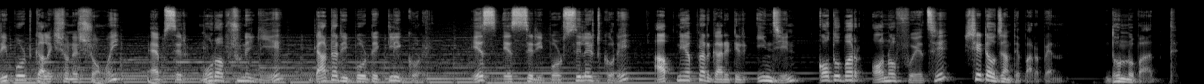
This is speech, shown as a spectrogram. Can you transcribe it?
রিপোর্ট কালেকশনের সময় অ্যাপসের মোর অপশনে গিয়ে ডাটা রিপোর্টে ক্লিক করে এস এসএসসি রিপোর্ট সিলেক্ট করে আপনি আপনার গাড়িটির ইঞ্জিন কতবার অন অফ হয়েছে সেটাও জানতে পারবেন। ধন্যবাদ।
